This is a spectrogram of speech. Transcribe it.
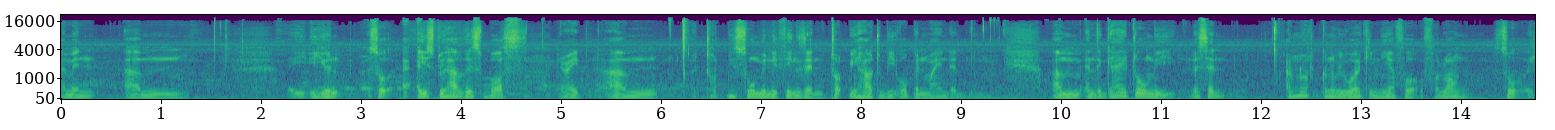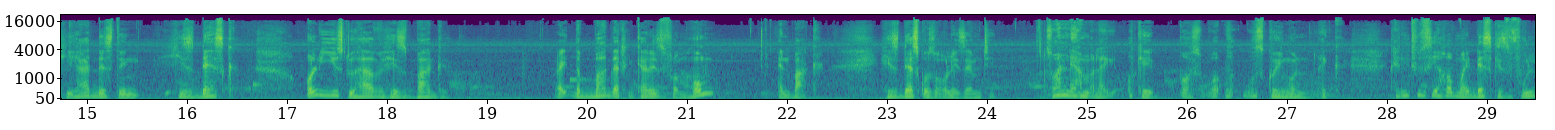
I mean, um, you so I used to have this boss, right? Um, taught me so many things and taught me how to be open minded. Um, and the guy told me, listen, I'm not going to be working here for, for long. So he had this thing, his desk only used to have his bag, right? The bag that he carries from home and back. His desk was always empty. So one day I'm like, okay, boss, what, what's going on? Like, can't you see how my desk is full?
